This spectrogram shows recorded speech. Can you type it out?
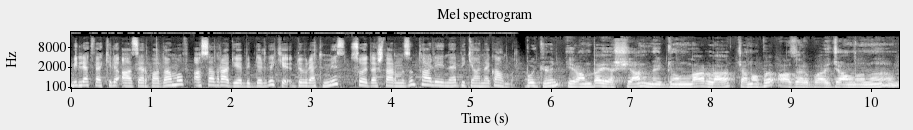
Millət vəkili Azər Badamov Asan radioya bildirdi ki, dövlətimiz soydaşlarımızın taleyinə biganə qalmır. Bu gün İranda yaşayan milyonlarla Cənubi Azərbaycanlının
